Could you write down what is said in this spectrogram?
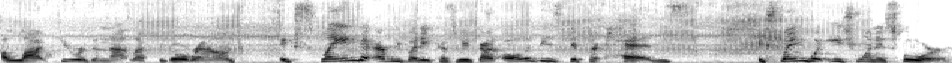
A lot fewer than that left to go around explain to everybody because we've got all of these different heads. Explain what each one is for.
